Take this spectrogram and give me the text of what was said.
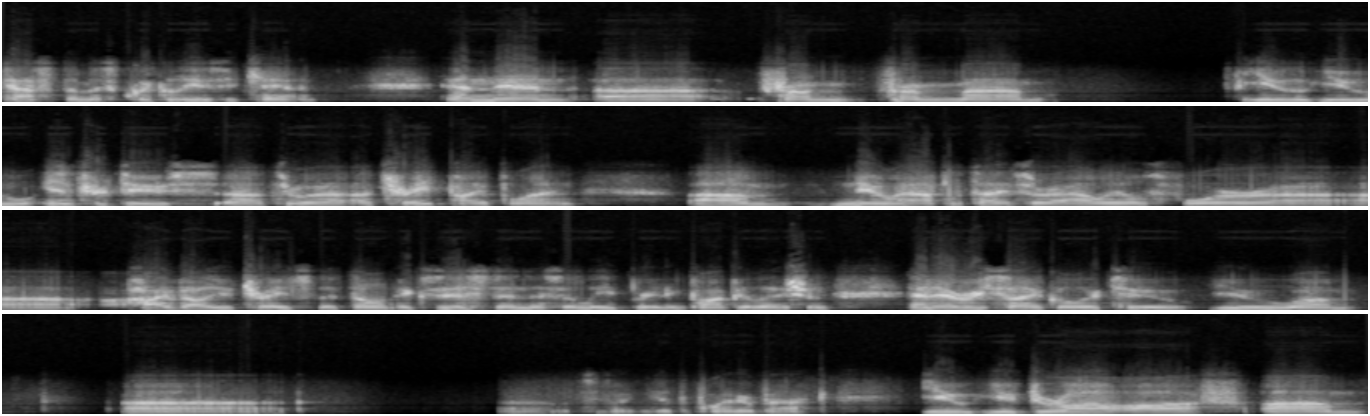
test them as quickly as you can. And then uh, from, from um, you you introduce uh, through a, a, trait pipeline um, new haplotypes or alleles for uh, uh, high value traits that don't exist in this elite breeding population, and every cycle or two you um, uh, uh, let's see if I can get the pointer back. You you draw off um,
